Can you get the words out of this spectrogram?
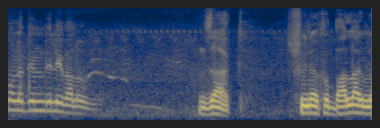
পরের দিন দিলেই ভালো হবে। যাক। শুনে খুব ভালো লাগল।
